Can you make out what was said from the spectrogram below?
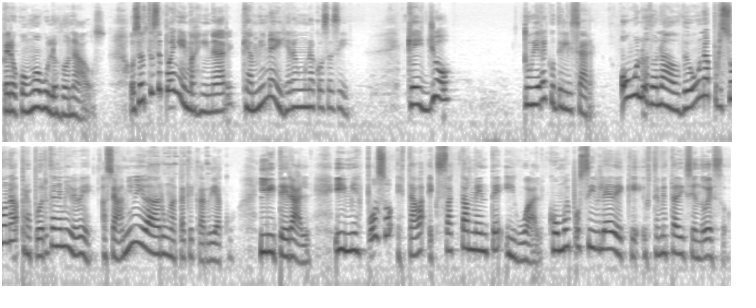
pero con óvulos donados. O sea, ustedes se pueden imaginar que a mí me dijeran una cosa así que yo tuviera que utilizar óvulos donados de una persona para poder tener mi bebé. O sea, a mí me iba a dar un ataque cardíaco, literal. Y mi esposo estaba exactamente igual. ¿Cómo es posible de que usted me está diciendo eso?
